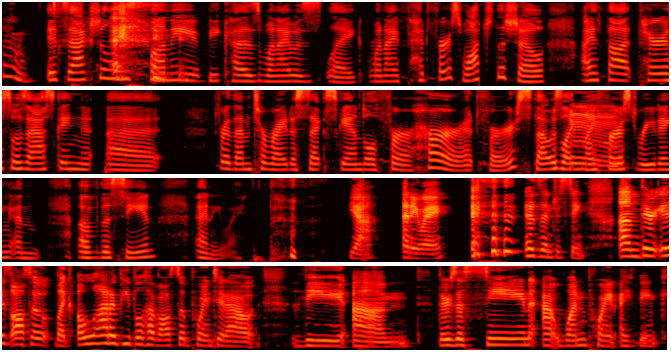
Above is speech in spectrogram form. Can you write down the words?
hmm. it's actually funny because when I was like when I had first watched the show, I thought Paris was asking uh for them to write a sex scandal for her at first. That was like my Mm. first reading and of the scene. Anyway. yeah anyway it's interesting. Um there is also like a lot of people have also pointed out the um there's a scene at one point i think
